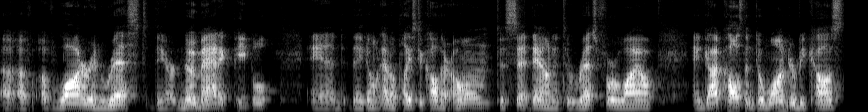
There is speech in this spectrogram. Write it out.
uh, of, of water and rest. They are nomadic people and they don't have a place to call their own, to sit down and to rest for a while. And God calls them to wander because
